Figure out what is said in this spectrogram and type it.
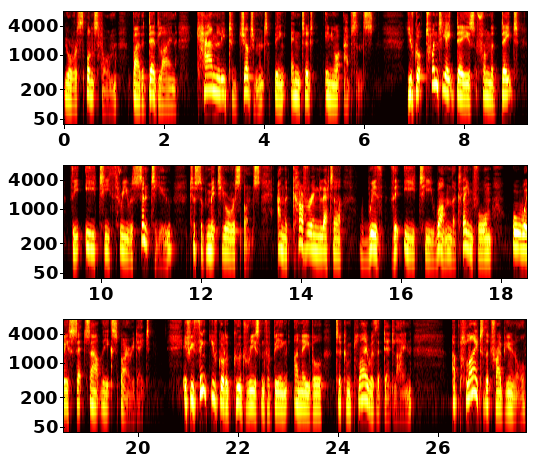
your response form, by the deadline can lead to judgment being entered in your absence. You've got 28 days from the date the ET3 was sent to you to submit your response, and the covering letter with the ET1, the claim form, always sets out the expiry date. If you think you've got a good reason for being unable to comply with the deadline, apply to the tribunal,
